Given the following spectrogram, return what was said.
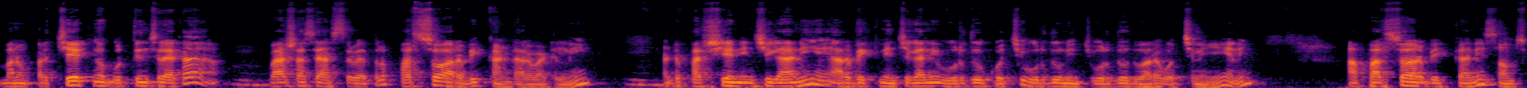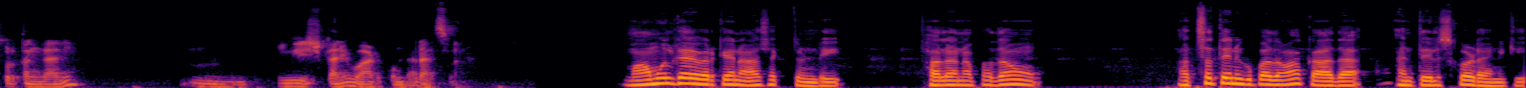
మనం ప్రత్యేకంగా గుర్తించలేక భాషా శాస్త్రవేత్తలు పర్సో అరబిక్ అంటారు వాటిని అంటే పర్షియన్ నుంచి కానీ అరబిక్ నుంచి కానీ ఉర్దూకి వచ్చి ఉర్దూ నుంచి ఉర్దూ ద్వారా వచ్చినాయి అని. ఆ పర్సో అరబిక్ కానీ సంస్కృతం కానీ ఇంగ్లీష్ కానీ వాడకుండా రాసినాను మామూలుగా ఎవరికైనా ఆసక్తి ఉండి ఫలానా పదం అచ్చతెనుగు పదమా కాదా అని తెలుసుకోవడానికి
